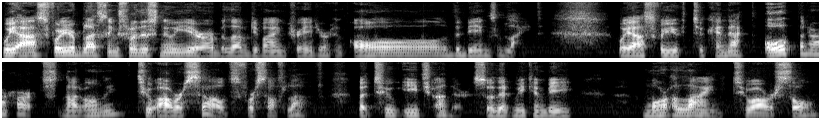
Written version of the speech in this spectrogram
We ask for your blessings for this new year our beloved divine creator and all of the beings of light. We ask for you to connect open our hearts not only to ourselves for self-love but to each other so that we can be more aligned to our soul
